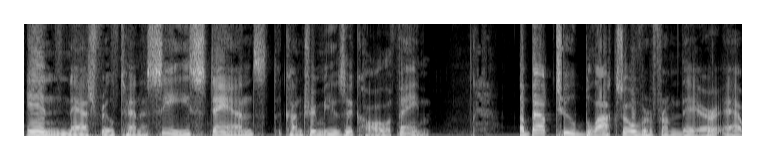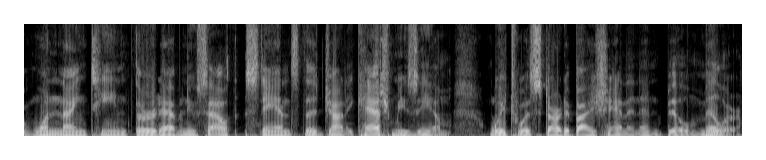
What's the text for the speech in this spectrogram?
In Nashville, Tennessee stands the Country Music Hall of Fame. About two blocks over from there, at 119 3rd Avenue South, stands the Johnny Cash Museum, which was started by Shannon and Bill Miller.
